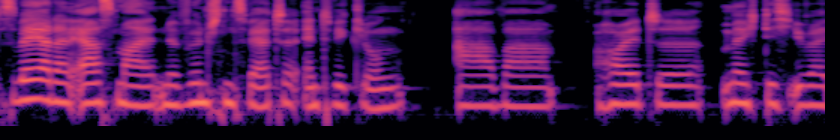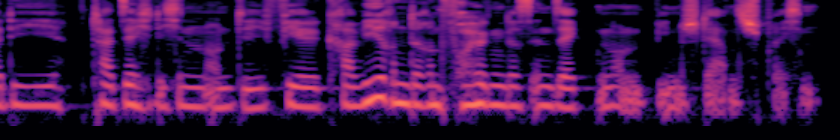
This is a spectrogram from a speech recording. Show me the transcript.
Das wäre ja dann erstmal eine wünschenswerte Entwicklung. Aber Heute möchte ich über die tatsächlichen und die viel gravierenderen Folgen des Insekten- und Bienensterbens sprechen.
